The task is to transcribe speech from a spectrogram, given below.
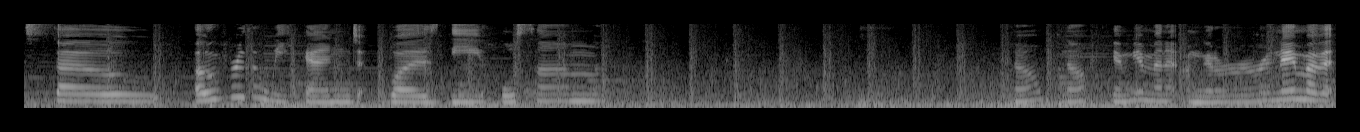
so over the weekend was the wholesome. No, no, give me a minute. I'm gonna remember the name of it.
